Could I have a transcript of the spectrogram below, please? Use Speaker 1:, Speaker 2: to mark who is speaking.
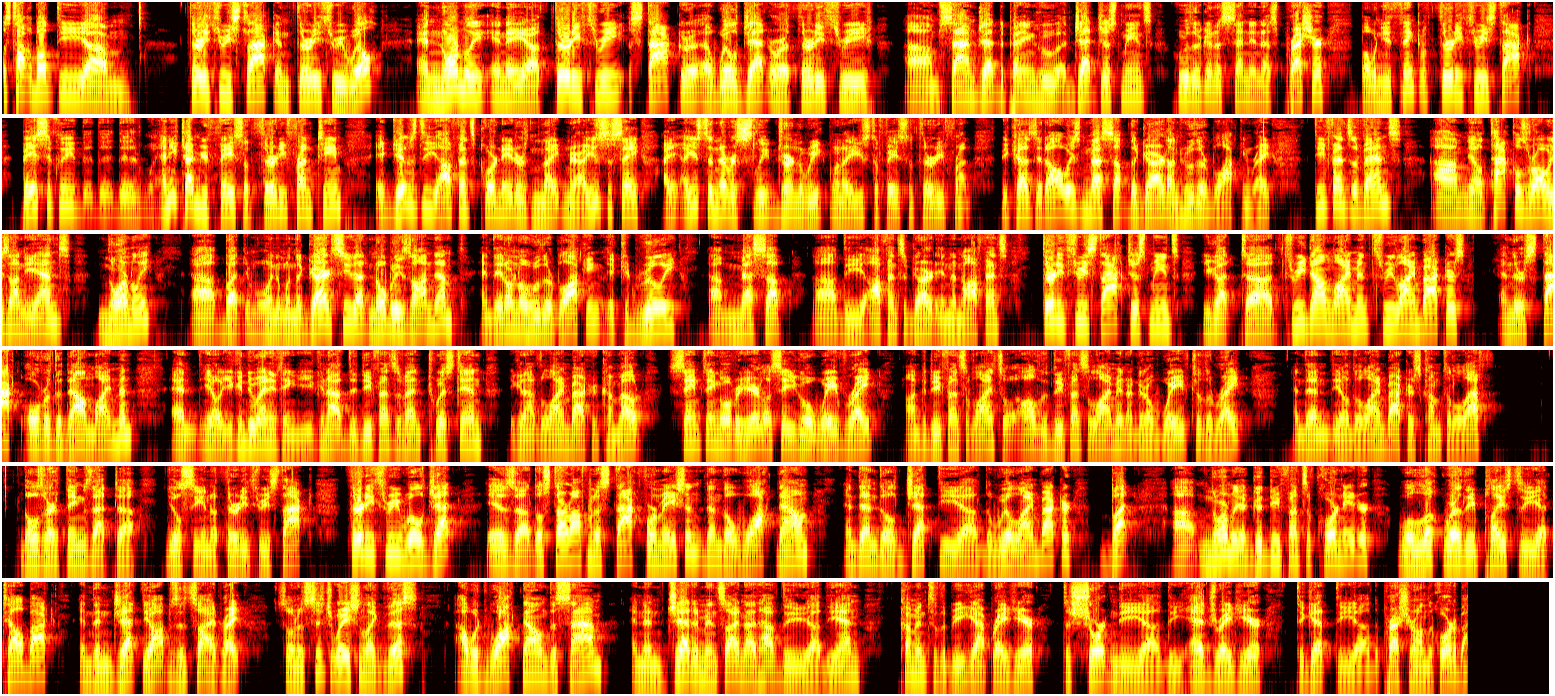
Speaker 1: Let's talk about the um, 33 stack and 33 will. And normally in a uh, 33 stack or a will jet or a 33 um, SAM jet, depending who a jet just means who they're going to send in as pressure. But when you think of 33 stack, basically the, the, the, anytime you face a 30 front team it gives the offense coordinators nightmare i used to say I, I, used to never sleep during the week when i used to face a 30 front because it always mess up the guard on who they're blocking right defensive ends um, you know tackles are always on the ends normally uh, but when, when the guards see that nobody's on them and they don't know who they're blocking it could really uh, mess up uh, the offensive guard in an offense 33 stack just means you got uh, three down linemen, three linebackers, and they're stacked over the down linemen. And, you know, you can do anything. You can have the defensive end twist in. You can have the linebacker come out. Same thing over here. Let's say you go wave right on the defensive line. So all the defensive linemen are going to wave to the right. And then, you know, the linebackers come to the left. Those are things that uh, you'll see in a 33 stack. 33 will jet is uh, they'll start off in a stack formation, then they'll walk down and then they'll jet the uh, the will linebacker. But uh, normally, a good defensive coordinator will look where they place the uh, tailback and then jet the opposite side, right? So in a situation like this, I would walk down the Sam and then jet him inside, and I'd have the uh, the end come into the B gap right here to shorten the uh, the edge right here to get the uh, the pressure on the quarterback.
